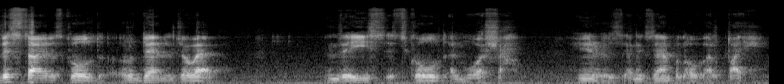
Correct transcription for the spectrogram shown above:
This style is called Ruddan al-Jawab. In the East, it's called al-Muwashah. Here is an example of al-Tayh.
